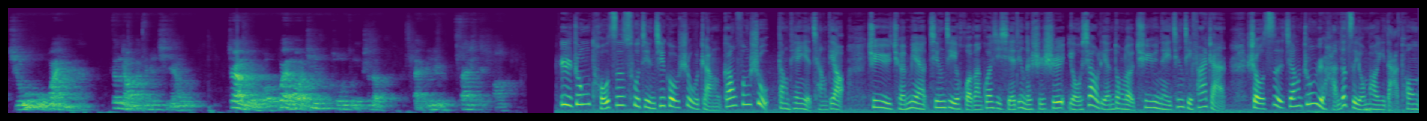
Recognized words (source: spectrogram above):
九五万亿元，增长百分之七点五，占我国外贸进出口总值的百分之三十点八。日中投资促进机构事务长冈峰树当天也强调，区域全面经济伙伴关系协定的实施有效联动了区域内经济发展，首次将中日韩的自由贸易打通。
